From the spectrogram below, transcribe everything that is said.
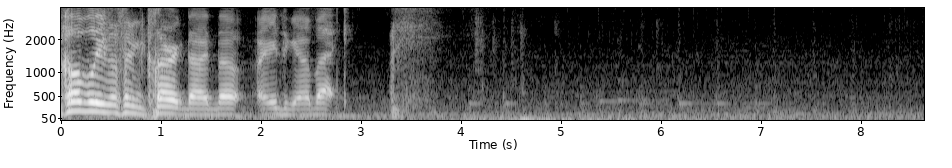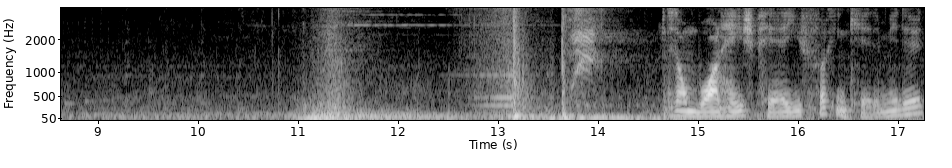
I can't believe a fucking cleric died though. I need to go back. He's on one HP. Are you fucking kidding me, dude?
